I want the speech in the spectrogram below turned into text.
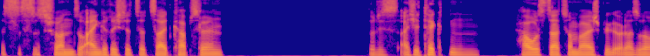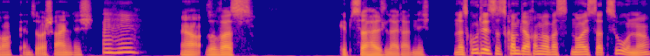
Es ist schon so eingerichtete Zeitkapseln. So dieses Architektenhaus da zum Beispiel oder so, du wahrscheinlich. Mhm. Ja, sowas gibt es da halt leider nicht. Und das Gute ist, es kommt ja auch immer was Neues dazu, ne?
